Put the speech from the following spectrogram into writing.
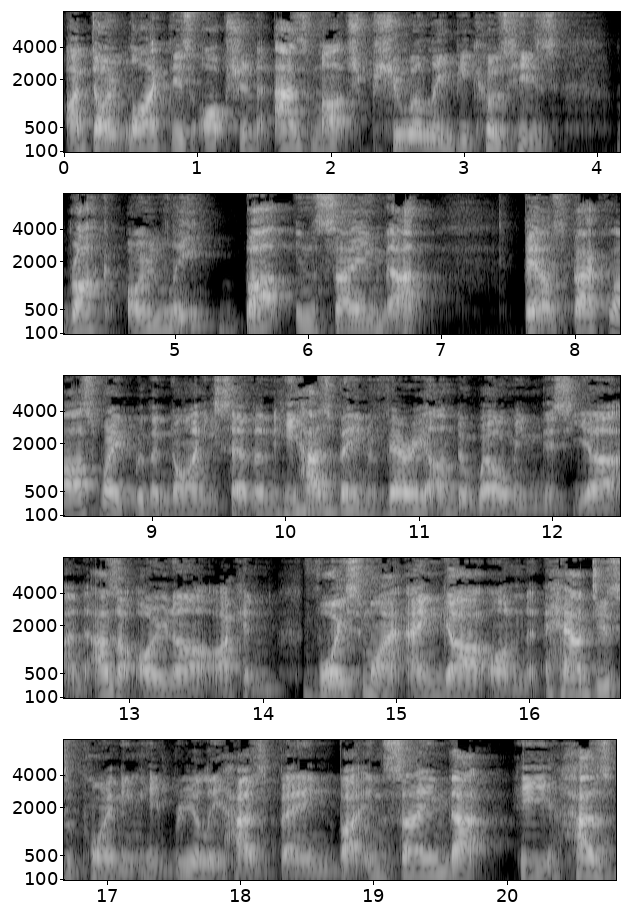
I don't like this option as much purely because he's ruck only. But in saying that, Bounced back last week with a 97. He has been very underwhelming this year, and as an owner, I can voice my anger on how disappointing he really has been. But in saying that, he has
